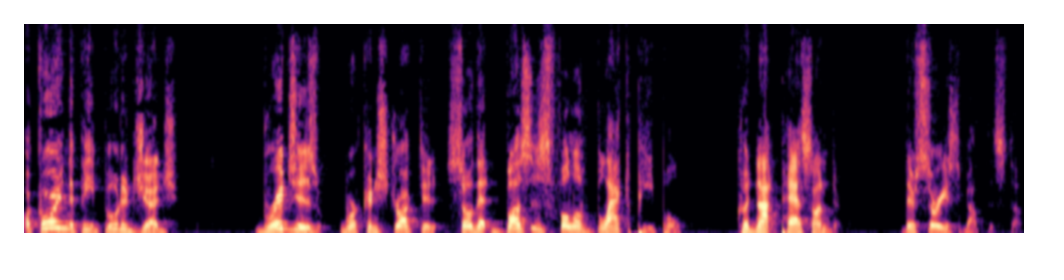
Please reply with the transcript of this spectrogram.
According to Pete Buttigieg, bridges were constructed so that buses full of black people could not pass under. They're serious about this stuff.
